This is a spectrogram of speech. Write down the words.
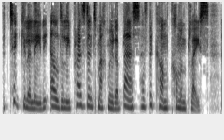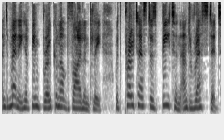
particularly the elderly President Mahmoud Abbas, have become commonplace, and many have been broken up violently, with protesters beaten and arrested.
